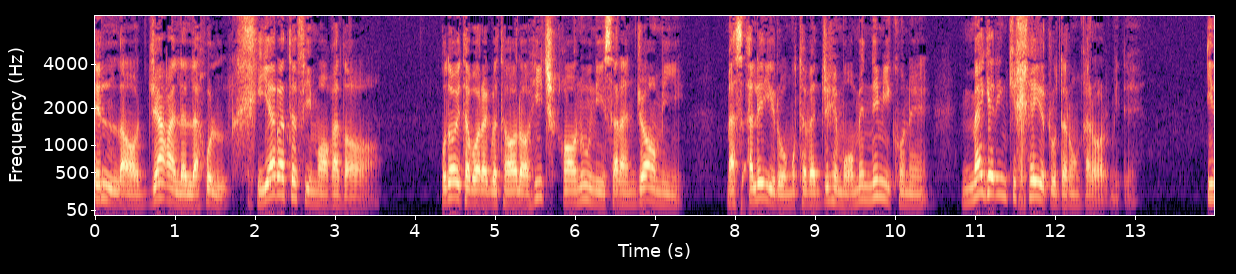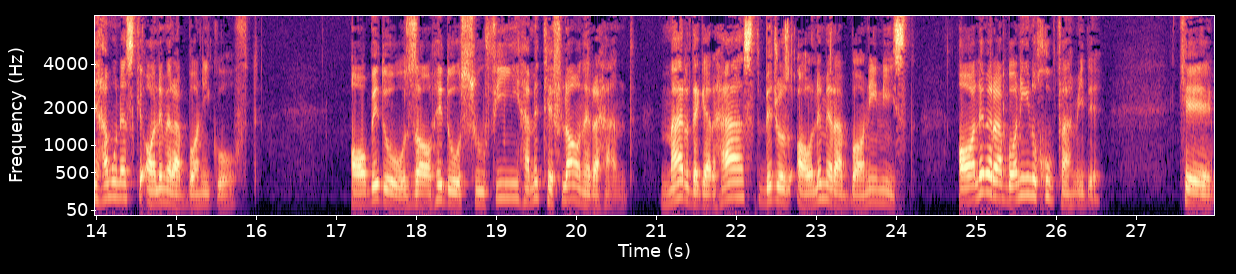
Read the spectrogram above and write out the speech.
الا جعل له الخیرت فی ما قضا خدای تبارک و تعالی هیچ قانونی سرانجامی مسئله ای رو متوجه مؤمن نمی‌کنه مگر اینکه خیر رو در اون قرار میده. این همون است که عالم ربانی گفت عابد و زاهد و صوفی همه تفلان رهند. مرد اگر هست به جز عالم ربانی نیست. عالم ربانی اینو خوب فهمیده که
